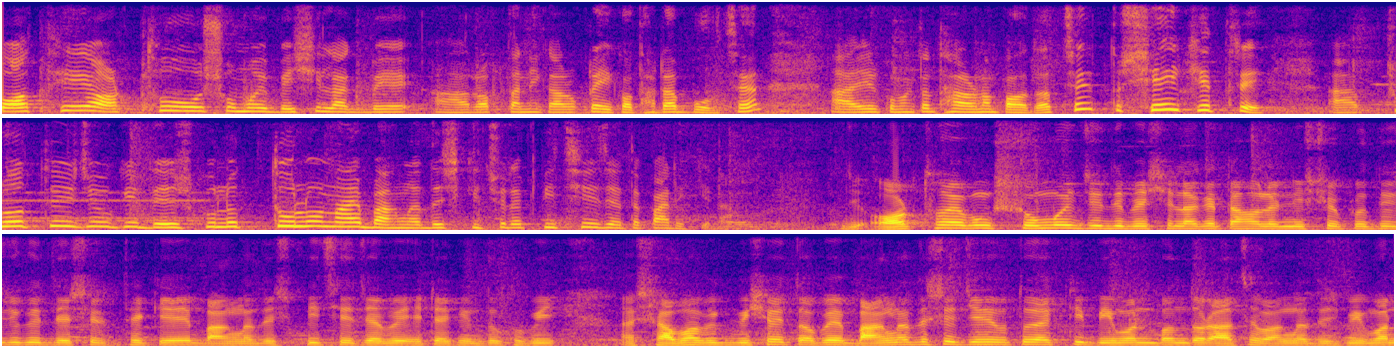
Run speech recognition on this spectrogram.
পথে অর্থ ও সময় বেশি লাগবে রপ্তানিকারকরা এই কথাটা বলছেন। এরকম একটা ধারণা পাওয়া যাচ্ছে। তো সেই ক্ষেত্রে প্রতিযোগী দেশগুলোর তুলনায় বাংলাদেশ কিছুটা পিছিয়ে যেতে পারে কিনা? যে অর্থ এবং সময় যদি বেশি লাগে, তাহলে নিশ্চয়ই প্রতিযোগী দেশের থেকে বাংলাদেশ পিছিয়ে যাবে। এটা কিন্তু খুবই স্বাভাবিক বিষয়। তবে বাংলাদেশে যেহেতু একটি বিমানবন্দর আছে, বাংলাদেশ বিমান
